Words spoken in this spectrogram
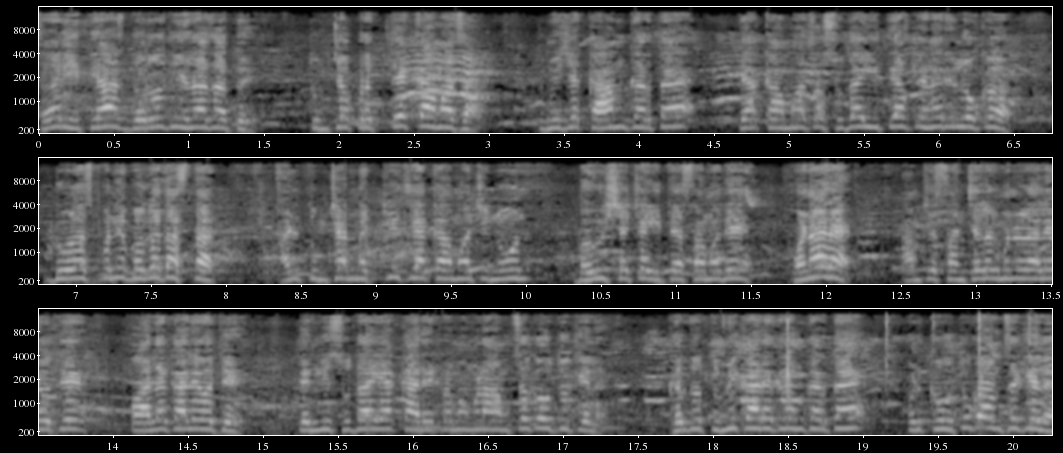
सर इतिहास दररोज लिहिला जातोय. तुमच्या प्रत्येक कामाचा तुम्ही जे काम करताय त्या कामाचा सुद्धा इतिहास लिहिणारी लोक डोळसपणे बघत असतात. आणि तुमच्या नक्कीच या कामाची नोंद भविष्याच्या इतिहासामध्ये होणार आहे. आमचे संचालक मंडळ आले होते पालक आले होते. त्यांनी सुद्धा या कार्यक्रमामुळे आमचं कौतुक केलं. खरं तर तुम्ही कार्यक्रम करताय पण कौतुक आमचं केलं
